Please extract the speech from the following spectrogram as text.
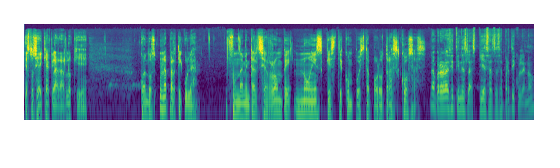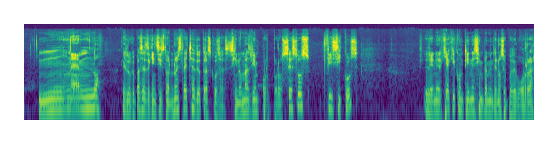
Esto sí hay que aclararlo que cuando una partícula fundamental se rompe, no es que esté compuesta por otras cosas. No, pero ahora sí tienes las piezas de esa partícula, ¿no? Mm, eh, no. Lo que pasa es de que, insisto, no está hecha de otras cosas, sino más bien por procesos físicos. La energía que contiene simplemente no se puede borrar.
